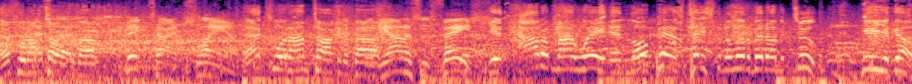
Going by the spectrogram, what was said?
That's what I'm talking a about. Big time slam. That's what I'm talking about. Giannis's face. Get out of my way. And Lopez tasted a little bit of it too. Here you go.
